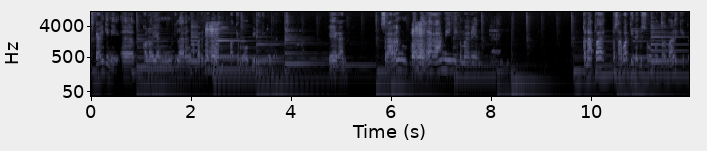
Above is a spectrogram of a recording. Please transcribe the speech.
sekarang gini eh, kalau yang dilarang kabarnya Mm-mm. pakai mobil gitu kan. Iya kan sekarang bandara rame nih kemarin kenapa pesawat tidak disuruh putar balik gitu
